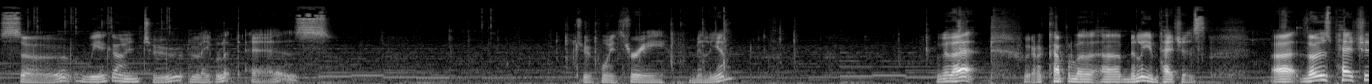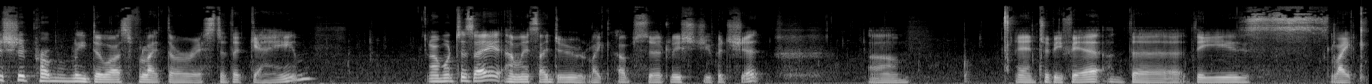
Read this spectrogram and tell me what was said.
so we're going to label it as 2.3 million. Look at that. We got a couple of uh, million patches. Uh, those patches should probably do us for like the rest of the game. I want to say, unless I do like absurdly stupid shit. Um, and to be fair, the these like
